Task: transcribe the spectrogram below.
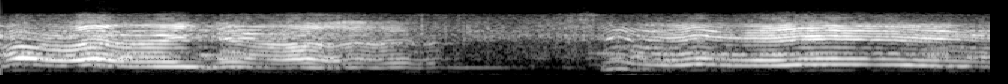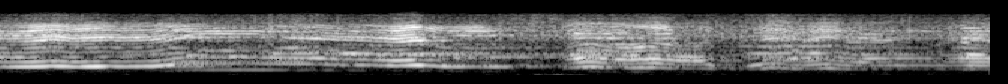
hayatın tadını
